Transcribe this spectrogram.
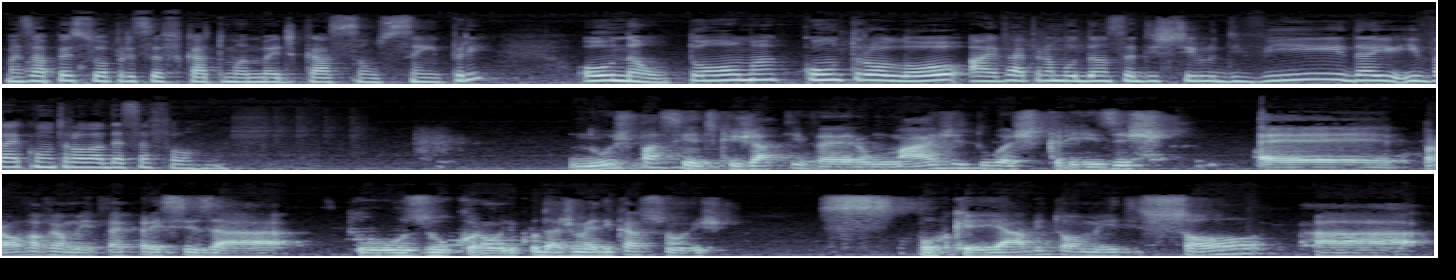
Mas a pessoa precisa ficar tomando medicação sempre? Ou não? Toma, controlou, aí vai para mudança de estilo de vida e, e vai controlar dessa forma? Nos pacientes que já tiveram mais de duas crises, é, provavelmente vai precisar do uso crônico das medicações, porque habitualmente só a,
